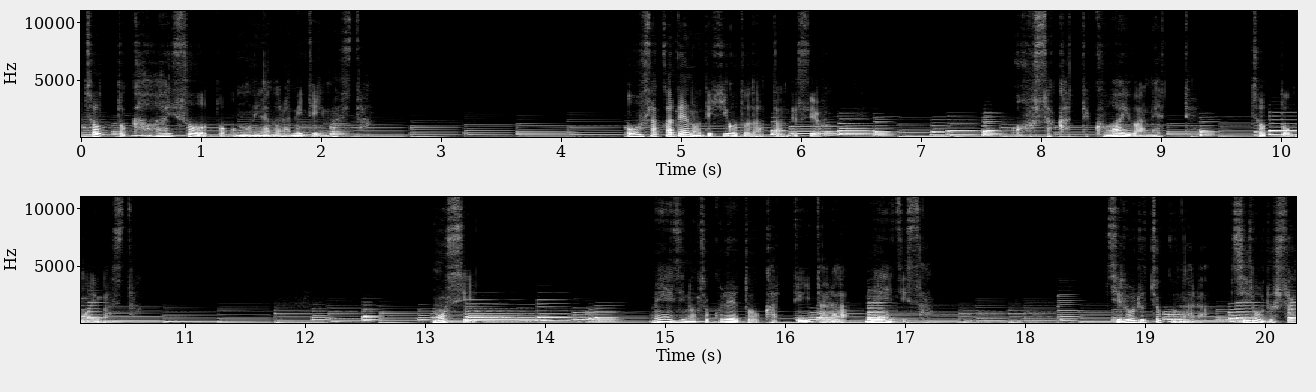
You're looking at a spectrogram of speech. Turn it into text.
ちょっとかわいそうと思いながら見ていました。大阪での出来事だったんですよ。大阪って怖いわねってちょっと思いました。もし明治のチョコレートを買っていたら明治さん。チロルチョコならチロルさん。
